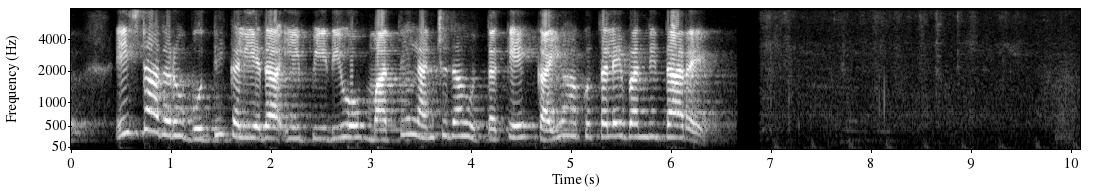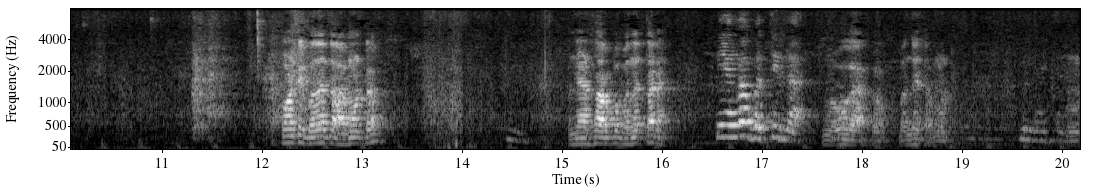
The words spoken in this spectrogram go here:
ಇಷ್ಟಾದರೂ ಬುದ್ಧಿ ಕಲಿಯದ ಈ ಪಿಡಿಒ ಮತ್ತೆ ಲಂಚದ ಹುತ್ತಕ್ಕೆ ಕೈ ಹಾಕುತ್ತಲೇ ಬಂದಿದ್ದಾರೆ. ಅಕೌಂಟಿಗೆ ಬಂದೈತಲ್ಲ ಅಮೌಂಟ್? ಹನ್ನೆರಡು ಸಾವಿರ ರೂಪಾಯಿ ಬಂದೈತೆ ತಾನೆ? ಹೆಂಗೋ ಗೊತ್ತಿಲ್ಲ. ಹೋಗ ಬಂದೈತೆ ಅಮೌಂಟ್. ಹ್ಞೂ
